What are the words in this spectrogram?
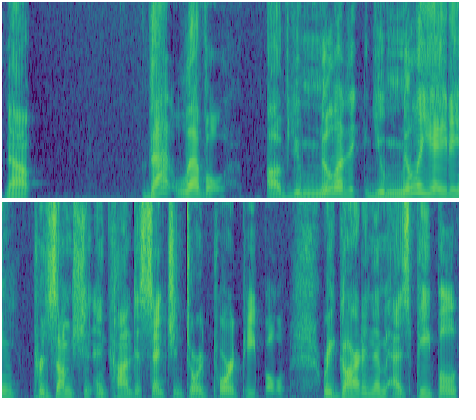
Now, that level of humili- humiliating presumption and condescension toward poor people, regarding them as people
